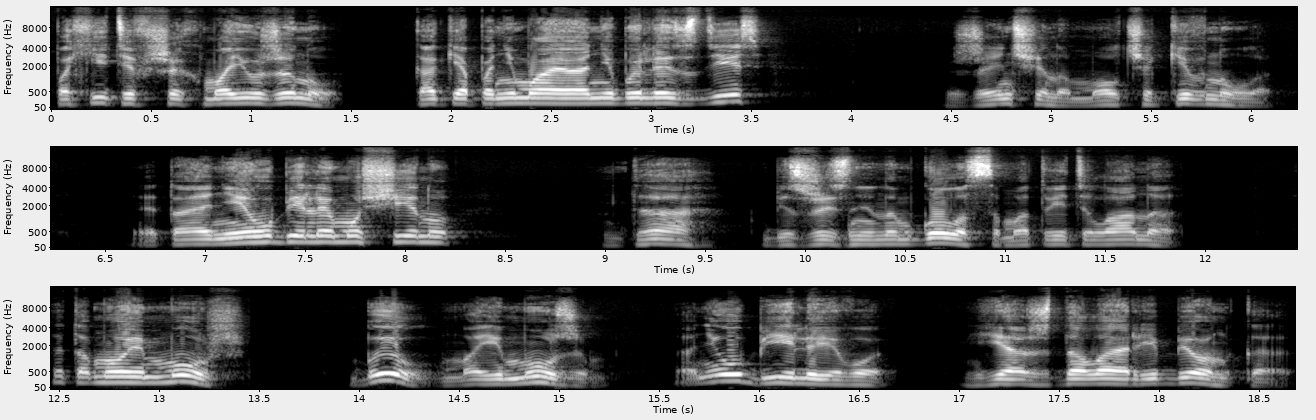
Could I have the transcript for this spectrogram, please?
похитивших мою жену. Как я понимаю, они были здесь?» Женщина молча кивнула. «Это они убили мужчину?» «Да», – безжизненным голосом ответила она. «Это мой муж. Был моим мужем. Они убили его. Я ждала ребенка.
